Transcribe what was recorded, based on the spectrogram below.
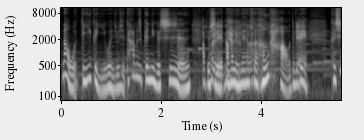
那我第一个疑问就是，他不是跟那个诗人就是阿波里内很很好，对不对？对，可是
